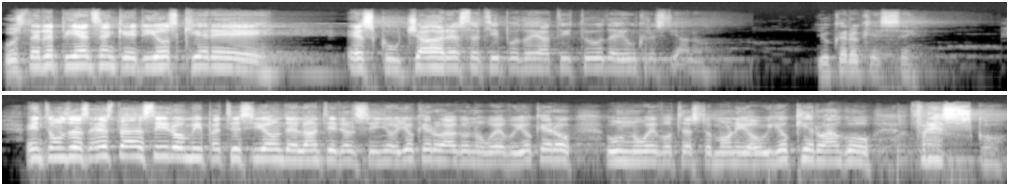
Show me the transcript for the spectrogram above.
¿Ustedes piensan que Dios quiere escuchar este tipo de actitud de un cristiano? Yo creo que sí. Entonces, esta ha sido mi petición delante del Señor. Yo quiero algo nuevo, yo quiero un nuevo testimonio, yo quiero algo fresco.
